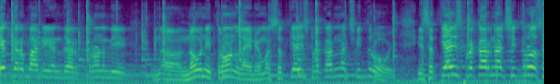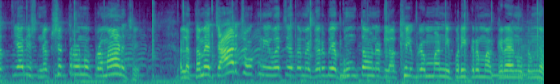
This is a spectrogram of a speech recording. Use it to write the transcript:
એક ગરબાની અંદર ત્રણ દી નવની ત્રણ લાઈન, એમાં સત્યાવીસ પ્રકારના છિદ્રો હોય. એ સત્યાવીસ પ્રકારના છિદ્રો સત્યાવીસ નક્ષત્રોનું પ્રમાણ છે. એટલે તમે ચાર ચોકની વચ્ચે તમે ગરબે ઘૂમતા હો ને એટલે અખિલ બ્રહ્માંડની પરિક્રમા કર્યાનું તમને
